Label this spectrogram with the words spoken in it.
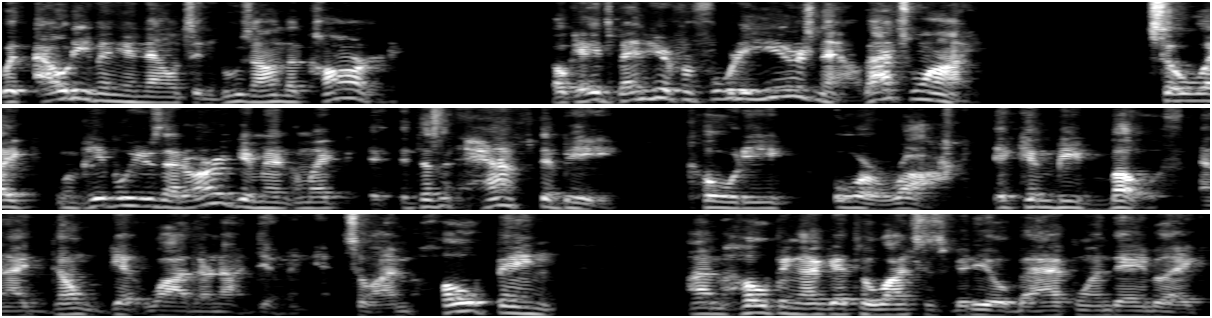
without even announcing who's on the card. Okay, it's been here for 40 years now. That's why. So, like, when people use that argument, I'm like, it, it doesn't have to be Cody or Rock. It can be both. And I don't get why they're not doing it. So I'm hoping, I'm hoping I get to watch this video back one day and be like,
